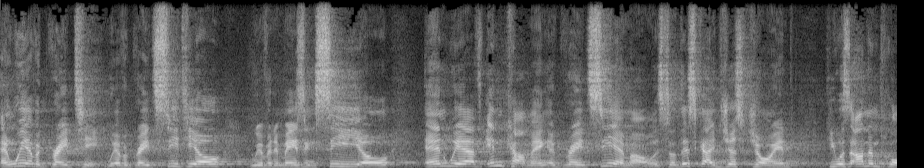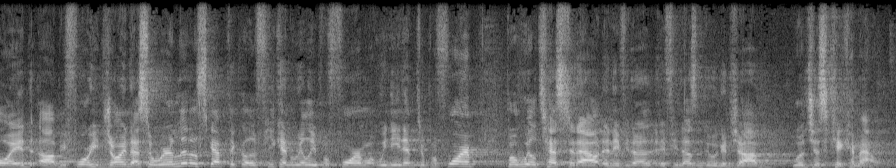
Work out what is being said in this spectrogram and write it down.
And we have a great team. We have a great CTO, we have an amazing CEO, and we have incoming a great CMO. So this guy just joined. He was unemployed uh, before he joined us, so we're a little skeptical if he can really perform what we need him to perform, but we'll test it out, and if he, does, if he doesn't do a good job, we'll just kick him out.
